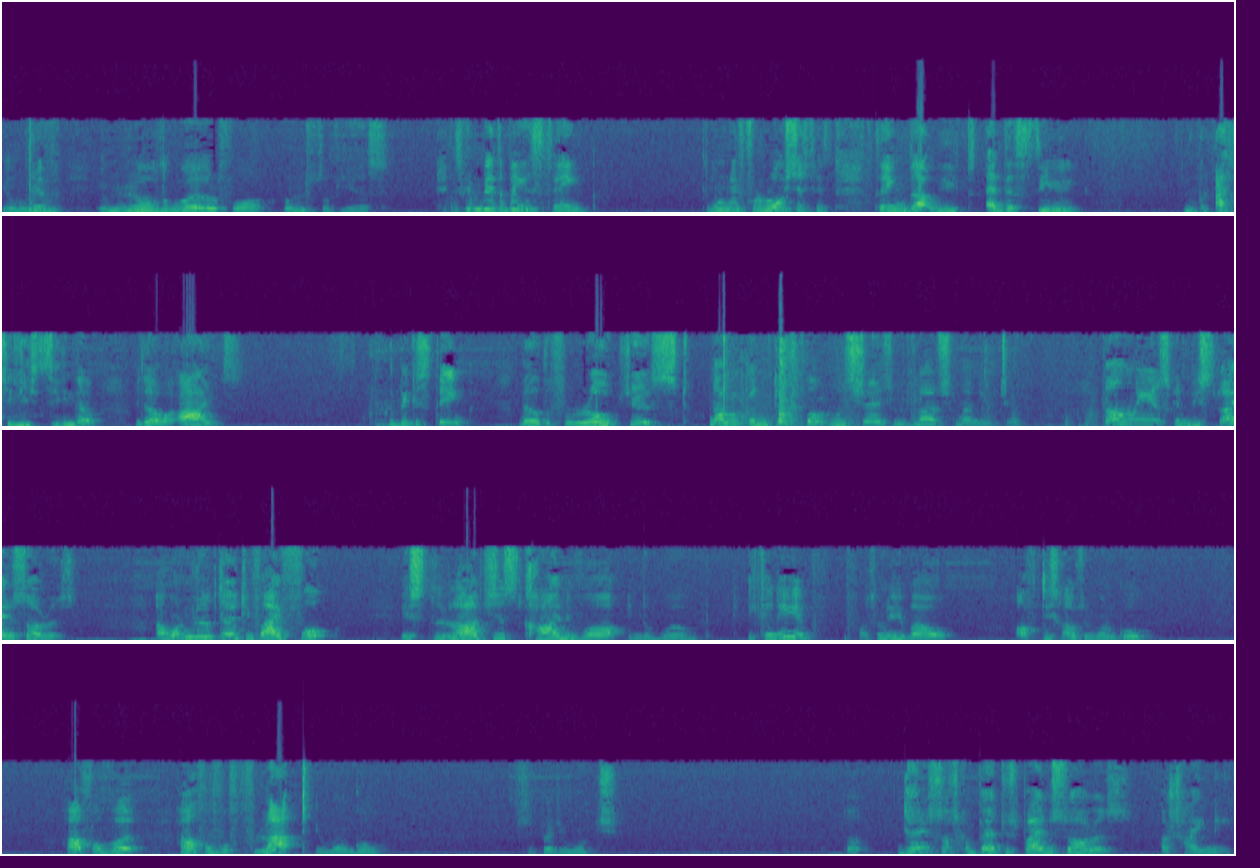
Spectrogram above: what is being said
it would would rule the world for hundreds of years. It's going to be the biggest thing. It's going to be ferocious. Thing that we've ever seen. We've actually seen them with our eyes. The biggest thing. They're the ferocious. Now we're going to talk about which is largest magnitude. Not only it's going to be Spinosaurus. At 135 foot, it's the largest carnivore in the world. It can eat approximately about half this house in one go. Half of a half of a flat in one go. Which is very much. Uh, dinosaurs compared to Spinosaurus are tiny.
